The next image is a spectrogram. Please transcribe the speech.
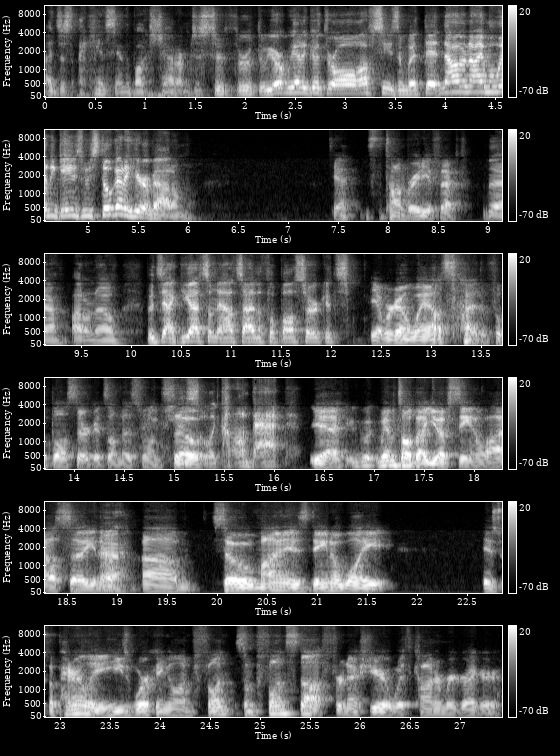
I just I can't stand the Bucs chatter. I'm just so through it. We are we had to go through all off season with it. Now they're not even winning games. We still got to hear about them. Yeah, it's the Tom Brady effect. Yeah, I don't know. But Zach, you got something outside the football circuits? Yeah, we're going way outside the football circuits on this one. So, so like combat. Yeah, we haven't talked about UFC in a while, so you know. Yeah. Um, so mine is Dana White is apparently he's working on fun some fun stuff for next year with Conor McGregor.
